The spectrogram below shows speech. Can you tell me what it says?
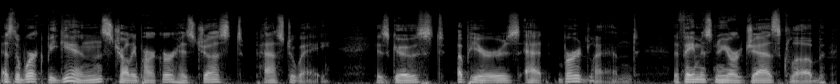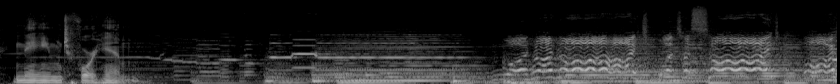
As the work begins, Charlie Parker has just passed away. His ghost appears at Birdland, the famous New York jazz club named for him. What a night, what a sight for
